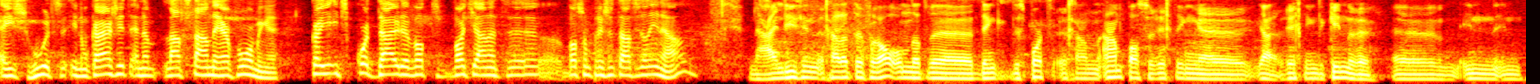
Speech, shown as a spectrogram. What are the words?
eens hoe het in elkaar zit. En dan laat staan de hervormingen. Kan je iets kort duiden wat, wat, je aan het, eh, wat zo'n presentatie dan inhoudt? Nou, in die zin gaat het er vooral om dat we, denk ik, de sport gaan aanpassen richting, eh, ja, richting de kinderen. Eh, in in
